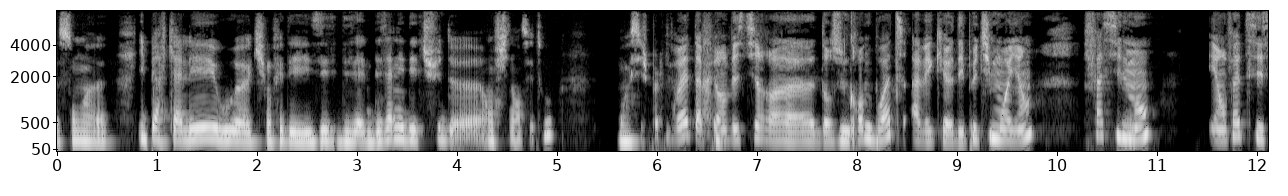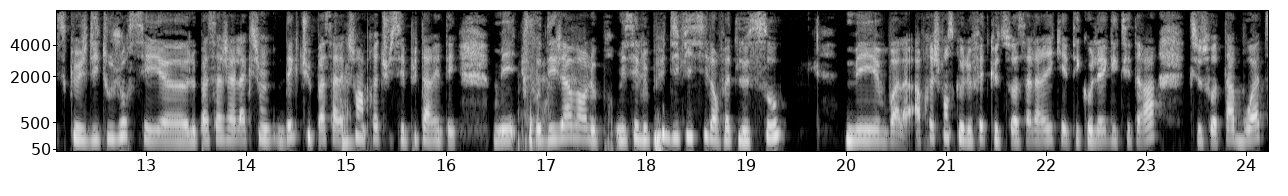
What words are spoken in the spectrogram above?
sont hyper calées ou qui ont fait des des, des années d'études en finance et tout moi aussi je peux le faire. Ouais, t'as pu investir euh, dans une grande boîte avec euh, des petits moyens facilement. Et en fait, c'est ce que je dis toujours, c'est euh, le passage à l'action. Dès que tu passes à l'action, après tu sais plus t'arrêter. Mais il faut déjà avoir le. Mais c'est le plus difficile en fait, le saut. Mais voilà. Après, je pense que le fait que tu sois salarié, qu'il y ait tes collègues, etc., que ce soit ta boîte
